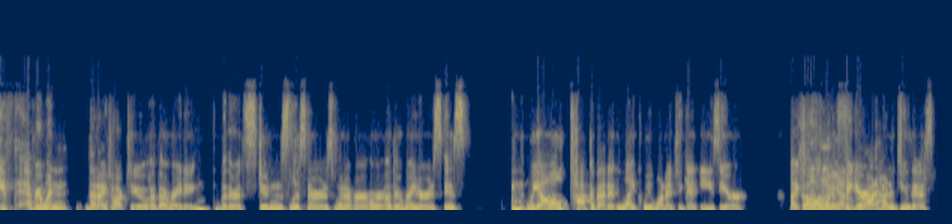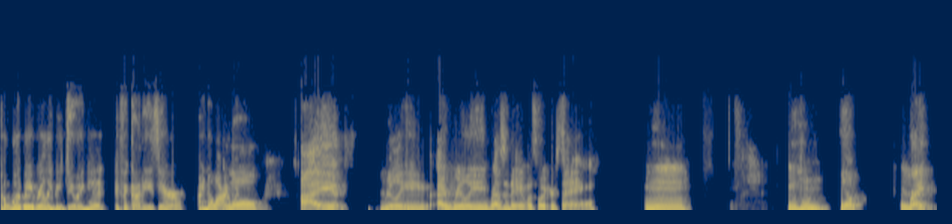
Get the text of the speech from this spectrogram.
if everyone that I talk to about writing, whether it's students, listeners, whatever, or other writers, is we all talk about it like we want it to get easier. Like, oh, I want to yeah. figure out how to do this. But would we really be doing it if it got easier? I know I well, would. I really, I really resonate with what you're saying. Mm. Hmm. Yep. Right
